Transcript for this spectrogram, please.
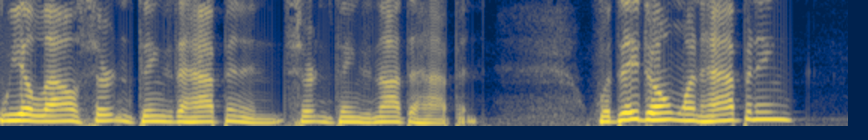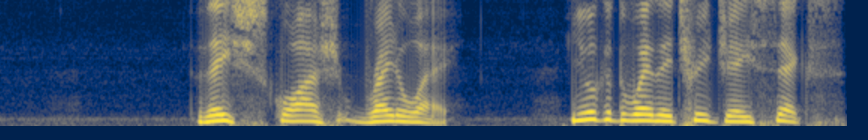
We allow certain things to happen and certain things not to happen. What they don't want happening, they squash right away. You look at the way they treat J6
